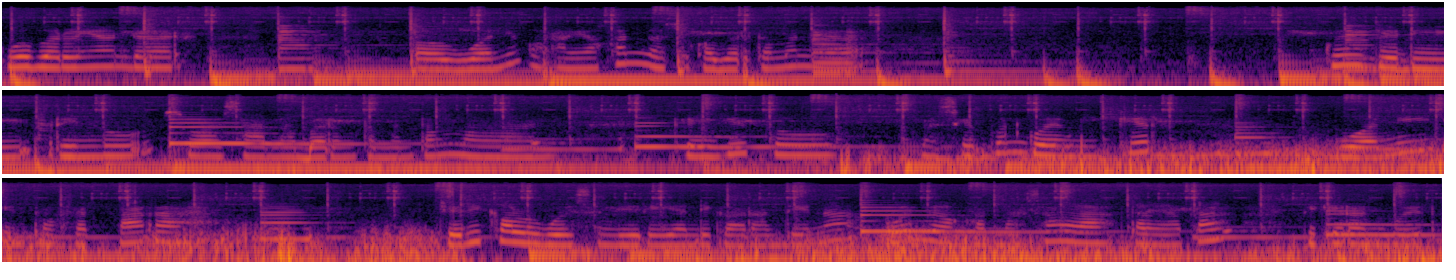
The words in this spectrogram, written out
gue baru nyadar uh, gue nih orangnya kan gak suka berteman ya. Gue jadi rindu suasana bareng teman-teman kayak gitu. Meskipun gue mikir gue nih introvert parah. Jadi kalau gue sendirian di karantina gue gak akan masalah. Ternyata pikiran gue itu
